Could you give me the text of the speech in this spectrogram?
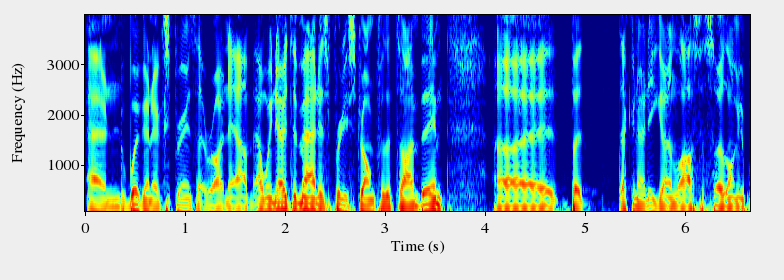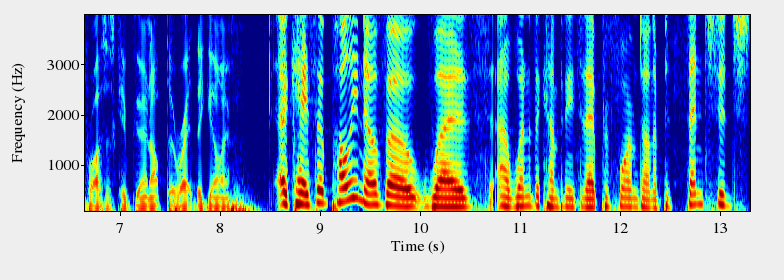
and we're going to experience that right now. And we know demand is pretty strong for the time being, uh, but that can only go and last for so long if prices keep going up the rate they're going. Okay, so PolyNovo was uh, one of the companies that I performed on a percentage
